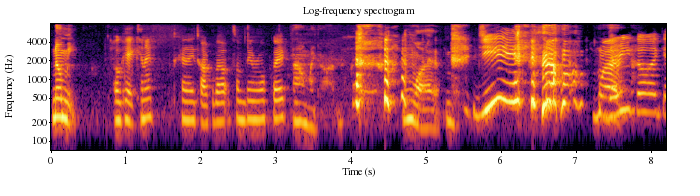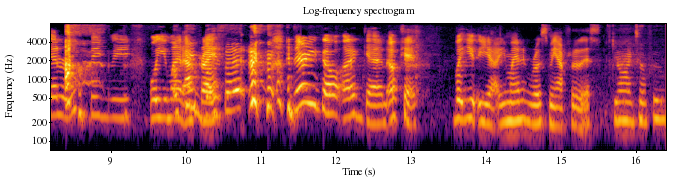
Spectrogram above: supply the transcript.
no meat. okay, can I can I talk about something real quick? Oh my god. what? Gee, what? there you go again roasting me. Well, you might okay, after I. There you go again. Okay, but you yeah you might roast me after this. you don't like tofu?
